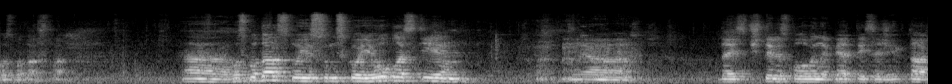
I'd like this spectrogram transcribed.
господарства. Е, Господарство із Сумської області е, десь 4,5-5 тисяч гектар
